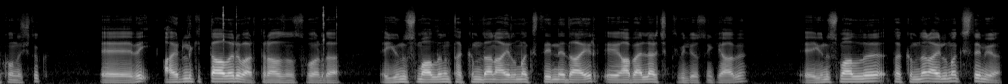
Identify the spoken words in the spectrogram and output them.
konuştuk. Ee, ve ayrılık iddiaları var Trabzonspor'da. Ee, Yunus Mallı'nın takımdan ayrılmak istediğine dair e, haberler çıktı biliyorsun ki abi. Ee, Yunus Mallı takımdan ayrılmak istemiyor.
